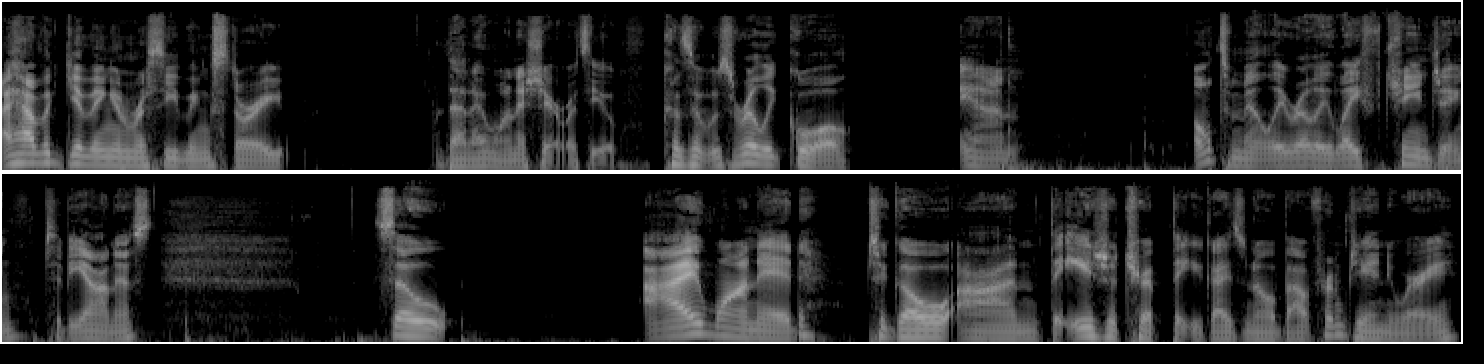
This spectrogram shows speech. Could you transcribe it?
I have a giving and receiving story that I want to share with you because it was really cool and ultimately really life changing, to be honest. So, I wanted to go on the Asia trip that you guys know about from January.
